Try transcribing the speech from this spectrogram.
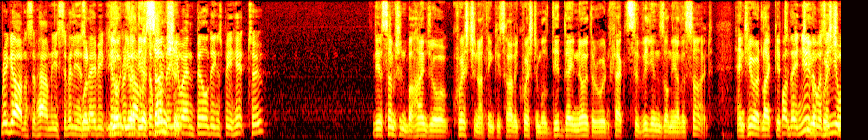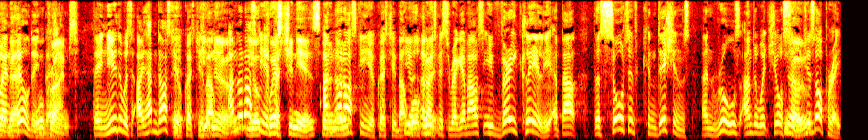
Regardless of how many civilians well, may be killed, you're, you're regardless of whether UN buildings be hit too? The assumption behind your question, I think, is highly questionable. Did they know there were, in fact, civilians on the other side? And here I'd like to get well, to, they knew there was a UN building war there. crimes. They knew there was. I haven't asked you a uh, question uh, about. No, I'm not asking your you question a question is. No, I'm no, not asking you a question about war crimes, I mean, Mr. Regev. I'm asking you very clearly about the sort of conditions and rules under which your soldiers operate.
